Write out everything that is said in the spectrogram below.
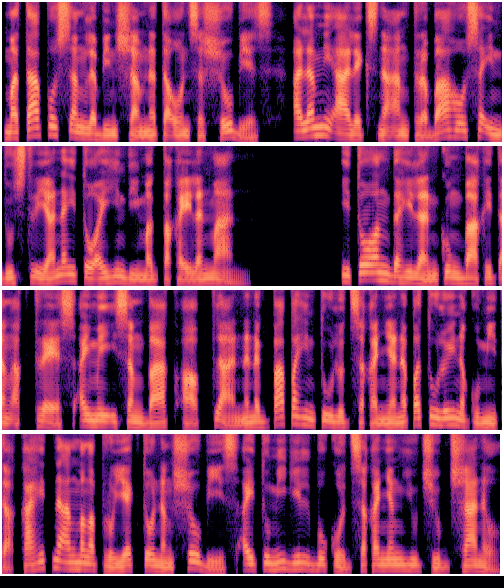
Matapos ang labinsyam na taon sa showbiz, alam ni Alex na ang trabaho sa industriya na ito ay hindi magpakailanman. Ito ang dahilan kung bakit ang aktres ay may isang backup plan na nagpapahintulot sa kanya na patuloy na kumita kahit na ang mga proyekto ng showbiz ay tumigil bukod sa kanyang YouTube channel.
